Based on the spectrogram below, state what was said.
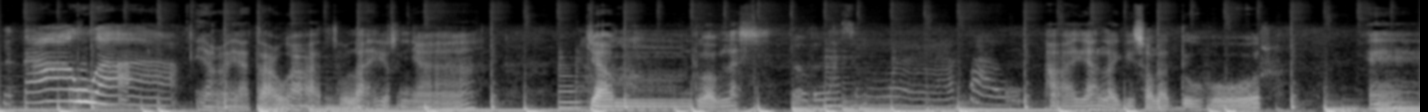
Nggak tahu ah. Yang ayah tahu waktu lahirnya Jam 12 12 semua tahu. Ayah lagi sholat duhur. Eh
